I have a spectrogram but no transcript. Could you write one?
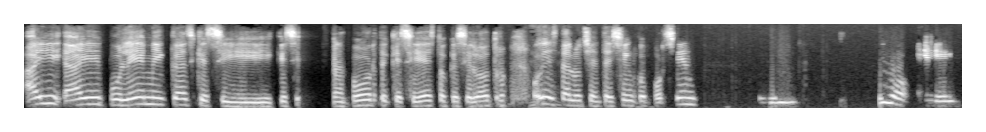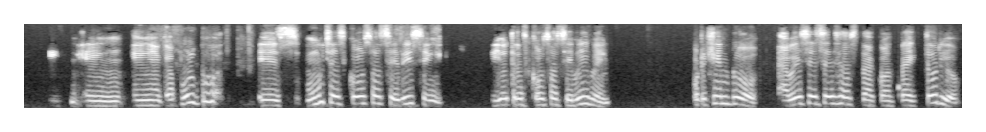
Hay, hay polémicas que si, que si transporte, que si esto, que si el otro. Hoy está el 85%. En, en Acapulco es muchas cosas se dicen y otras cosas se viven. Por ejemplo, a veces es hasta contradictorio.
